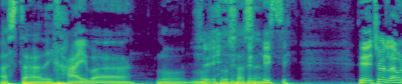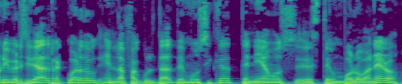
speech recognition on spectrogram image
hasta de jaiba, lo- los, hacen. Sí. De hecho en la universidad recuerdo en la facultad de música teníamos este un bolobanero,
